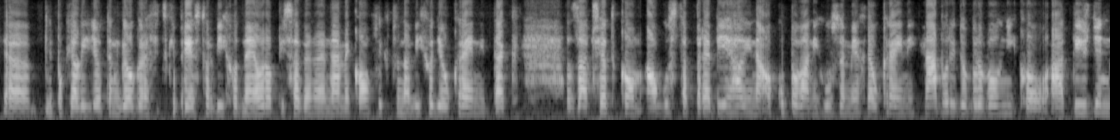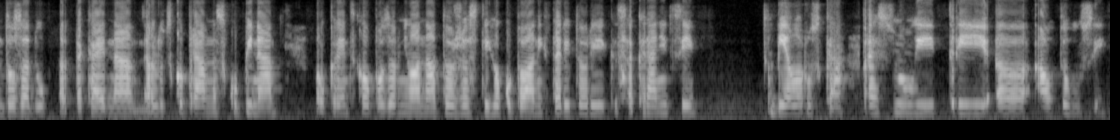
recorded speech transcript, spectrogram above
e, pokiaľ ide o ten geografický priestor východnej Európy, sa venuje najmä konfliktu na východe Ukrajiny, tak začiatkom augusta prebiehali na okupovaných územiach Ukrajiny nábory dobrovoľníkov a týždeň dozadu taká jedna ľudskoprávna skupina ukrajinská upozornila na to, že z tých okupovaných teritórií sa hranici Bieloruska presunuli tri uh, autobusy.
